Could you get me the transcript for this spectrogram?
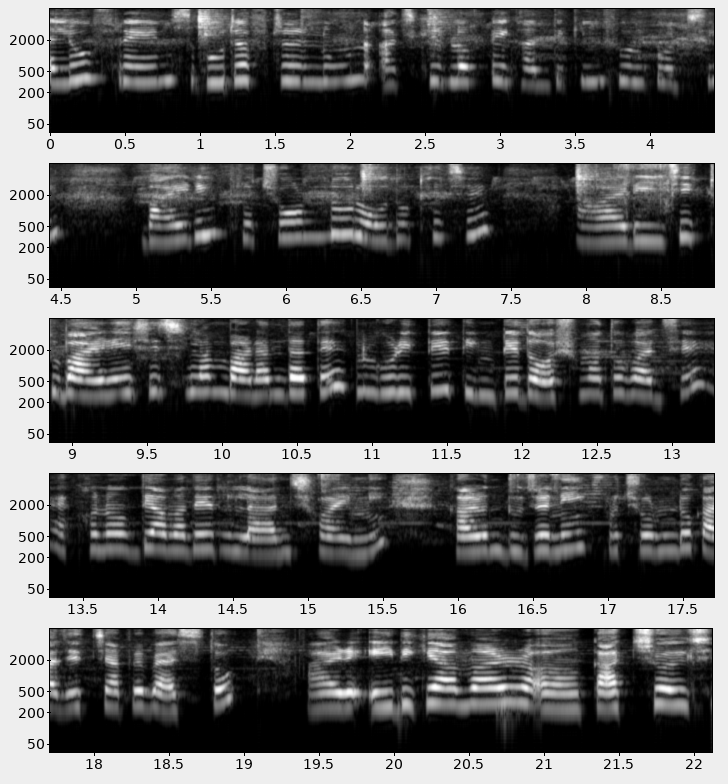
হ্যালো ফ্রেন্ডস গুড আফটারনুন আজকের ব্লগটা এখান থেকেই শুরু করছি। বাইরে প্রচণ্ড রোদ উঠেছে। আর এই যে একটু বাইরে এসেছিলাম বারান্দাতে। ঘড়িতে তিনটে দশ মতো বাজে। এখনও অবধি আমাদের লাঞ্চ হয়নি। কারণ দুজনেই প্রচণ্ড কাজের চাপে ব্যস্ত। আর এইদিকে আমার কাজ চলছে।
